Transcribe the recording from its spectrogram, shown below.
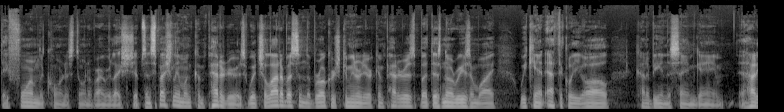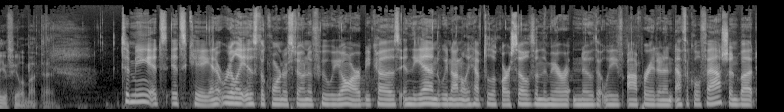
they form the cornerstone of our relationships, and especially among competitors, which a lot of us in the brokerage community are competitors, but there's no reason why we can't ethically all kind of be in the same game. How do you feel about that? To me it's it's key. And it really is the cornerstone of who we are because in the end we not only have to look ourselves in the mirror and know that we've operated in an ethical fashion but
